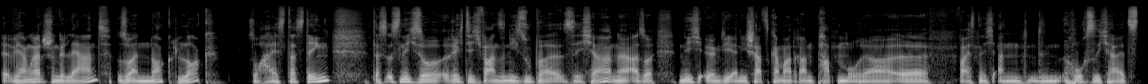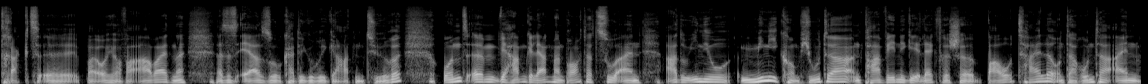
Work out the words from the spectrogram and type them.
Äh, wir haben gerade schon gelernt, so ein Knock-Lock, so heißt das Ding. Das ist nicht so richtig wahnsinnig super sicher. Ne? Also nicht irgendwie an die Schatzkammer dran pappen oder äh, weiß nicht, an den Hochsicherheitstrakt äh, bei euch auf der Arbeit. Ne? Das ist eher so Kategorie Gartentüre. Und ähm, wir haben gelernt, man braucht dazu ein Arduino Mini-Computer, ein paar wenige elektrische Bauteile und darunter ein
